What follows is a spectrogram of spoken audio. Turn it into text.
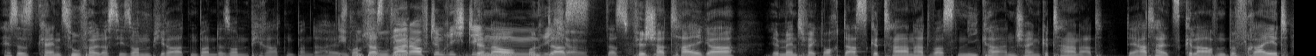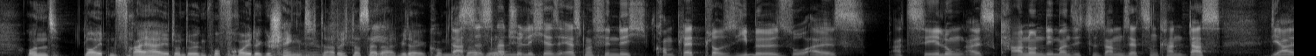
es ist kein Zufall, dass die Sonnenpiratenbande Sonnenpiratenbande heißt. Die und dass die, war da auf dem richtigen Genau, und Riecher. dass, dass Fischer Tiger im Endeffekt auch das getan hat, was Nika anscheinend getan hat. Der hat halt Sklaven befreit und Leuten Freiheit und irgendwo Freude geschenkt, Ja, ja. dadurch, dass er Nee, da halt wiedergekommen Das ist. ist Also, natürlich jetzt erstmal, finde ich, komplett plausibel, so als Erzählung, als Kanon, den man sich zusammensetzen kann, dass ja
